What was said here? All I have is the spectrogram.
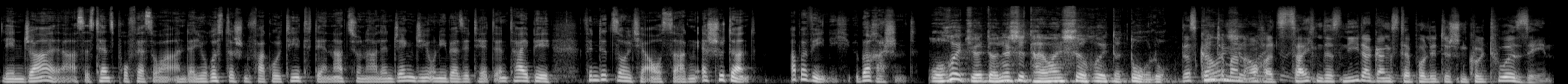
Lin Jia, Assistenzprofessor an der juristischen Fakultät der Nationalen Zhengji-Universität in Taipei, findet solche Aussagen erschütternd aber wenig überraschend. Das könnte man auch als Zeichen des Niedergangs der politischen Kultur sehen.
